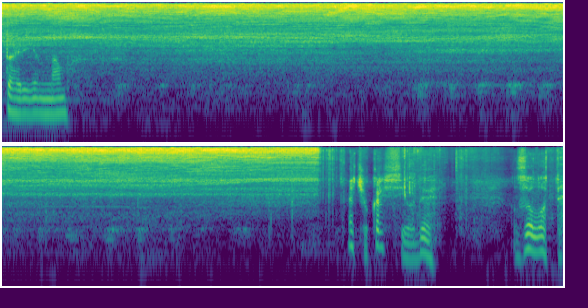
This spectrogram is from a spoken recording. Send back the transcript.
Старинном. А що, красиво, диви. Золоте.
